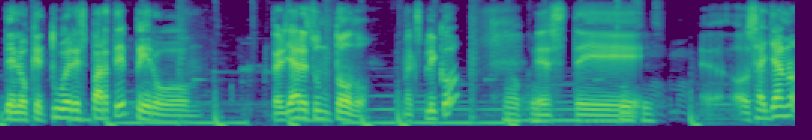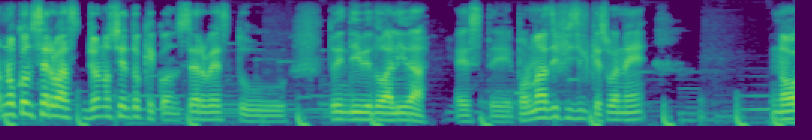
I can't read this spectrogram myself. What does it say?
de lo que tú eres parte, pero, pero ya eres un todo. ¿Me explico? Ok. Este, Sí, sí, sí. o sea, ya no, no conservas, yo no siento que conserves tu, tu individualidad. Este, por más difícil que suene, no,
